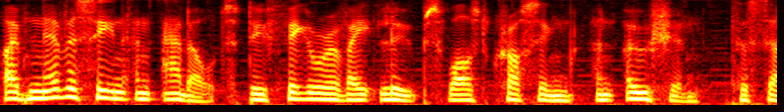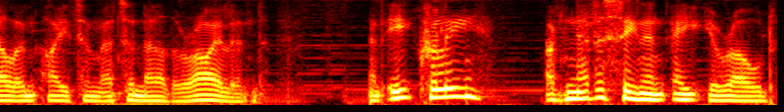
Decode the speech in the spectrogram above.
I've never seen an adult do figure of eight loops whilst crossing an ocean to sell an item at another island. And equally, I've never seen an eight year old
